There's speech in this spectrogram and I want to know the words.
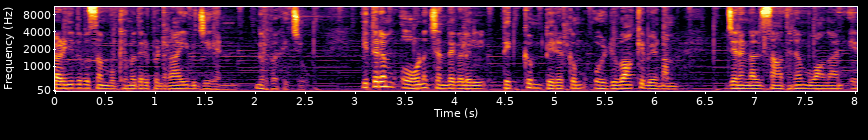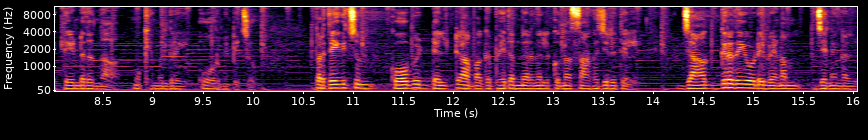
കഴിഞ്ഞ ദിവസം മുഖ്യമന്ത്രി പിണറായി വിജയൻ നിർവഹിച്ചു. ഇത്തരം ഓണച്ചന്തകളിൽ തിക്കും തിരക്കും ഒഴിവാക്കി വേണം ജനങ്ങൾ സാധനം വാങ്ങാൻ എത്തേണ്ടതെന്ന് മുഖ്യമന്ത്രി ഓർമ്മിപ്പിച്ചു. പ്രത്യേകിച്ചും കോവിഡ് ഡെൽറ്റ വകഭേദം നിലനിൽക്കുന്ന സാഹചര്യത്തിൽ ജാഗ്രതയോടെ വേണം ജനങ്ങൾ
